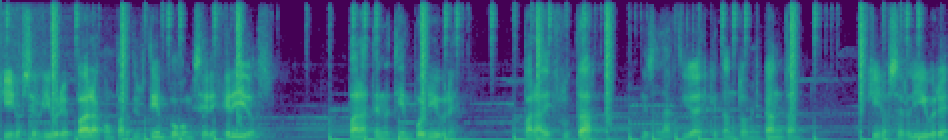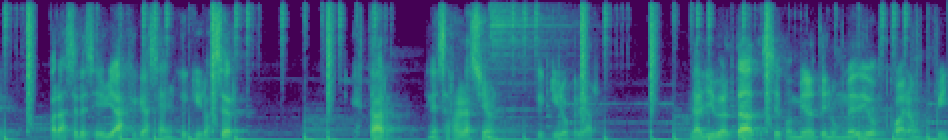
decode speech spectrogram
Quiero ser libre para compartir tiempo con mis seres queridos. Para tener tiempo libre. Para disfrutar de esas actividades que tanto me encantan. Quiero ser libre para hacer ese viaje que hace años que quiero hacer estar en esa relación que quiero crear. La libertad se convierte en un medio para un fin.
